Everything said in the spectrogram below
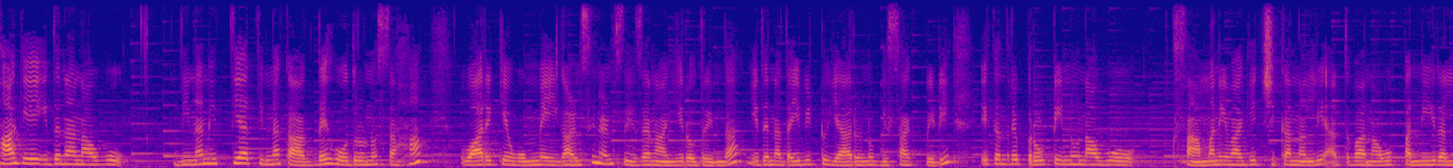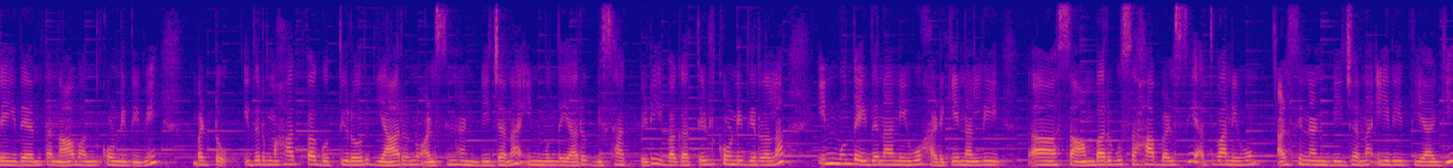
ಹಾಗೆ ಇದನ್ನು ನಾವು ದಿನನಿತ್ಯ ತಿನ್ನೋಕ್ಕಾಗದೆ ಹೋದ್ರೂ ಸಹ ವಾರಕ್ಕೆ ಒಮ್ಮೆ ಈಗ ಹಣ್ಣು ಸೀಸನ್ ಆಗಿರೋದ್ರಿಂದ ಇದನ್ನು ದಯವಿಟ್ಟು ಯಾರೂ ಬಿಸಾಕಬೇಡಿ. ಏಕೆಂದರೆ ಪ್ರೋಟೀನು ನಾವು ಸಾಮಾನ್ಯವಾಗಿ ಚಿಕನಲ್ಲಿ ಅಥವಾ ನಾವು ಪನ್ನೀರಲ್ಲೇ ಇದೆ ಅಂತ ನಾವು ಅಂದ್ಕೊಂಡಿದ್ದೀವಿ. ಬಟ್ ಇದ್ರ ಮಹತ್ವ ಗೊತ್ತಿರೋರು ಯಾರೂ ಹಳಸಿನ ಹಣ್ಣು ಬೀಜನ ಇನ್ನು ಮುಂದೆ ಯಾರು ಬಿಸಾಕಬೇಡಿ. ಇವಾಗ ತಿಳ್ಕೊಂಡಿದ್ದೀರಲ್ಲ ಇನ್ನು ಮುಂದೆ ಇದನ್ನು ನೀವು ಅಡುಗೆನಲ್ಲಿ ಸಾಂಬಾರಿಗೂ ಸಹ ಬಳಸಿ ಅಥವಾ ನೀವು ಹಳಸಿನ ಹಣ್ಣು ಬೀಜನ ಈ ರೀತಿಯಾಗಿ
